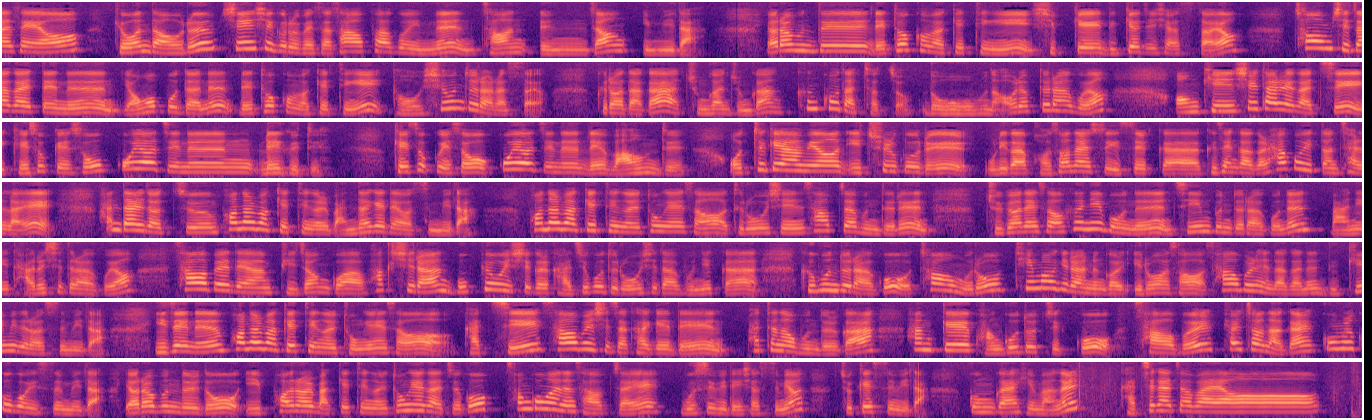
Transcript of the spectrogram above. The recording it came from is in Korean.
안녕하세요. 교원더오름 CNC그룹에서 사업하고 있는 전은정입니다. 여러분들 네트워크 마케팅이 쉽게 느껴지셨어요? 처음 시작할 때는 영업보다는 네트워크 마케팅이 더 쉬운 줄 알았어요. 그러다가 중간중간 큰 코 다쳤죠. 너무나 어렵더라고요. 엉킨 실타래 같이 계속 계속 꼬여지는 레그들. 계속 계속 꼬여지는 내 마음들. 어떻게 하면 이 출구를 우리가 벗어날 수 있을까 그 생각을 하고 있던 찰나에 한 달 전쯤 퍼널 마케팅을 만나게 되었습니다. 퍼널 마케팅을 통해서 들어오신 사업자분들은 주변에서 흔히 보는 지인분들하고는 많이 다르시더라고요. 사업에 대한 비전과 확실한 목표 의식을 가지고 들어오시다 보니까 그분들하고 처음으로 팀워크라는 걸 이루어서 사업을 해나가는 느낌이 들었습니다. 이제는 퍼널 마케팅을 통해서 같이 사업을 시작하게 된 파트너분들과 함께 광고도 찍고 사업을 펼쳐나갈 꿈을 꾸고 있습니다. 여러분들도 이 퍼널 마케팅을 통해 가지고 성공하는 사업자의 모습이 되셨으면 좋겠 습니다. 꿈과 희망을 같이 가져봐요.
